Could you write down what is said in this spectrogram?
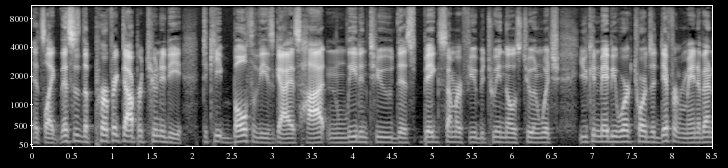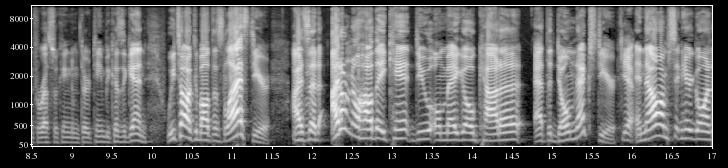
it's like this is the perfect opportunity to keep both of these guys hot and lead into this big summer feud between those two, in which you can maybe work towards a different main event for Wrestle Kingdom 13. Because again, we talked about this last year. I mm-hmm. said I don't know how they can't do Omega Okada at the Dome next year. Yeah. And now I'm sitting here going,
